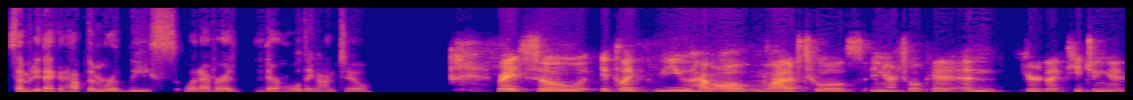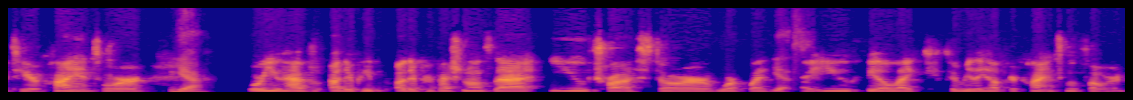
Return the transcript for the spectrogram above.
somebody that could help them release whatever they're holding on to right so it's like you have all a lot of tools in your toolkit and you're like teaching it to your clients or yeah or you have other people other professionals that you trust or work with yes. that you feel like could really help your clients move forward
